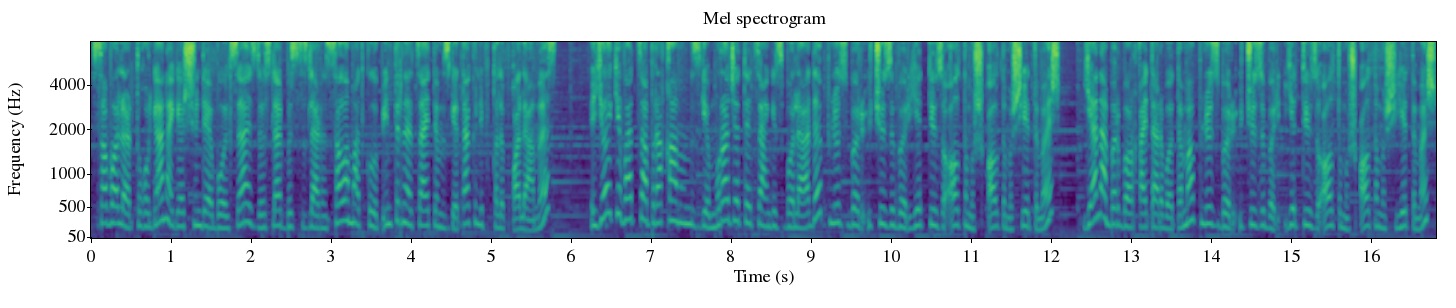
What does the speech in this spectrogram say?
savollar tug'ilgan. Agar shunday bo'lsa aziz do'stlar biz sizlarni salomat klub internet saytimizga taklif qilib qolamiz. Yoki whatsapp raqamimizga murojaat etsangiz bo'ladi. Plyus bir uch yuz bir yetti yuz oltmish oltmish yetmish. Yana bir bor qaytarib o'taman plyus bir uch yuz bir yetti yuz oltmish oltmish yetmish.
